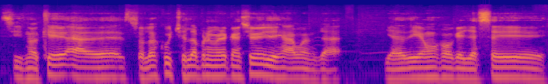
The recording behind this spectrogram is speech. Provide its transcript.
sino que ah, solo escuché la primera canción y dije, ah, bueno, ya, ya digamos como que ya sé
